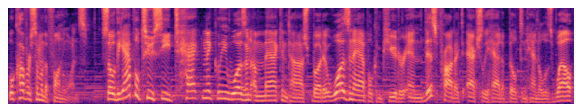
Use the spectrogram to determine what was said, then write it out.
we'll cover some of the fun ones. So the Apple IIc technically wasn't a Macintosh, but it was an Apple computer, and this product actually had a built-in handle as well.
